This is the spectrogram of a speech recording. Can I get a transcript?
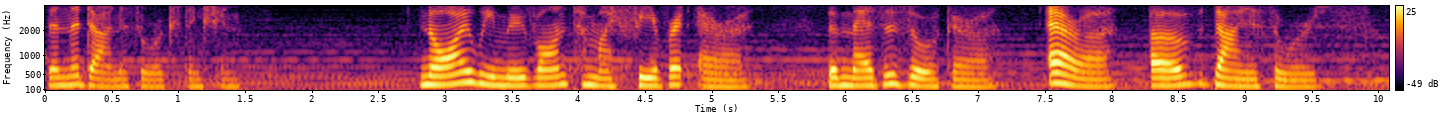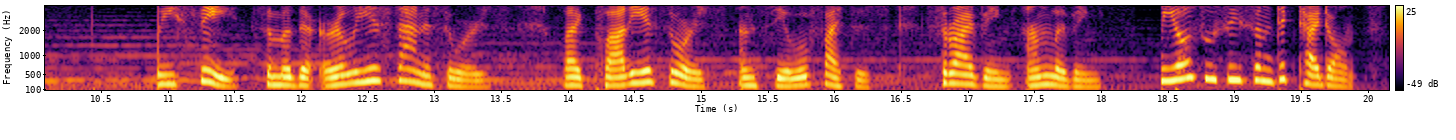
than the dinosaur extinction. Now we move on to my favourite era, the Mesozoic era, era of dinosaurs. We see some of the earliest dinosaurs, like Plateosaurus and Coelophysis, thriving and living. We also see some dicynodonts,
